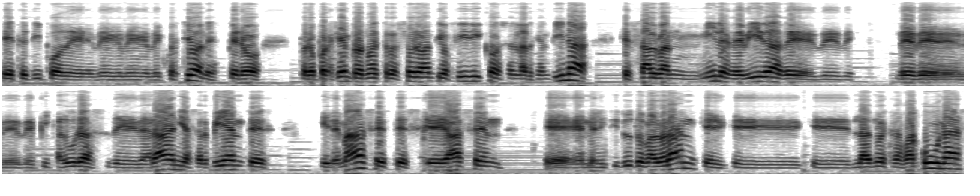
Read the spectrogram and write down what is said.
este tipo de, cuestiones. Pero, pero por ejemplo, nuestros sueros antiofídicos en la Argentina, que salvan miles de vidas de, de picaduras de, arañas, serpientes y demás, este, se hacen eh, en el Instituto Malbrán, que, que, las, nuestras vacunas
